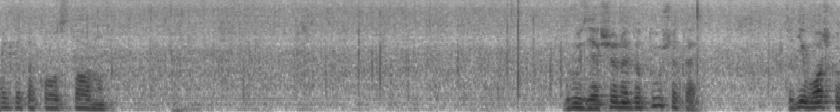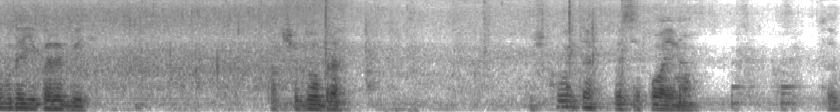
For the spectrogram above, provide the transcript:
ось до такого стану. Друзі, якщо не дотушите, тоді важко буде її перебити. Так що добре тушкуйте, висипаємо це в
